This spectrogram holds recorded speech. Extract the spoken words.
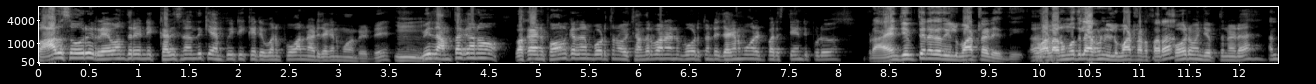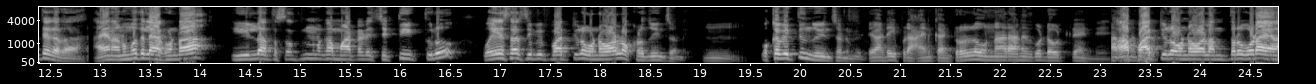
బాలసౌరి రేవంత్ రెడ్డిని కలిసినందుకు ఎంపీ టికెట్ ఇవ్వను పో అన్నాడు జగన్మోహన్ రెడ్డి. వీళ్ళు అంతగానో ఒక ఆయన పవన్ కళ్యాణ్ పోడుతున్నారు ఒక చంద్రబాబు నాయుడు పోడుతుంటే జగన్మోహన్ రెడ్డి పరిస్థితి ఏంటి ఇప్పుడు? ఇప్పుడు ఆయన చెప్తేనే కదా వీళ్ళు మాట్లాడేది. వాళ్ళ అనుమతి లేకుండా వీళ్ళు మాట్లాడతారా? పోవడం అని చెప్తున్నాడా? అంతే కదా. ఆయన అనుమతి లేకుండా వీళ్ళు అంత స్వతంత్రంగా మాట్లాడే శక్తియుక్తులు వైఎస్ఆర్సీపీ పార్టీలో ఉన్నవాళ్ళు ఒక్కడ చూపించండి. ఒక వ్యక్తిని చూపించండి మీరు. అంటే ఇప్పుడు ఆయన కంట్రోల్లో ఉన్నారా అనేది కూడా డౌట్ అండి. ఆ పార్టీలో ఉన్న వాళ్ళందరూ కూడా ఆయన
